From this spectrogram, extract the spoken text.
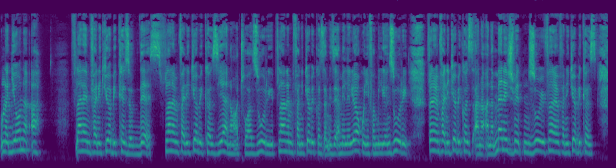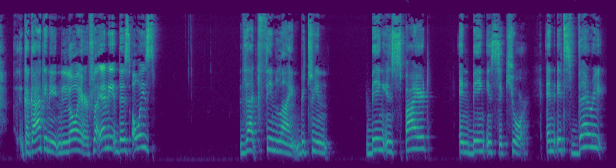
Unajiona ah fulani amefanikiwa because of this. Fulani amefanikiwa because ye yeah, na watu wazuri. Fulani amefanikiwa because ame- amelelewa kwenye familia nzuri. Fulani amefanikiwa because ana, ana management nzuri. Fulani amefanikiwa because ni lawyer yani there's always that thin line between being inspired and being insecure. And it's very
